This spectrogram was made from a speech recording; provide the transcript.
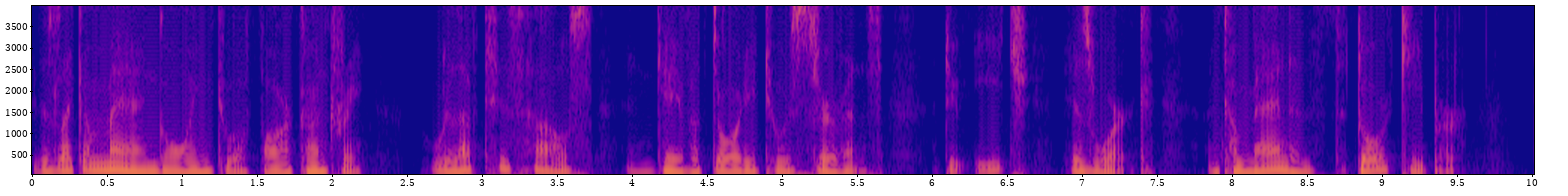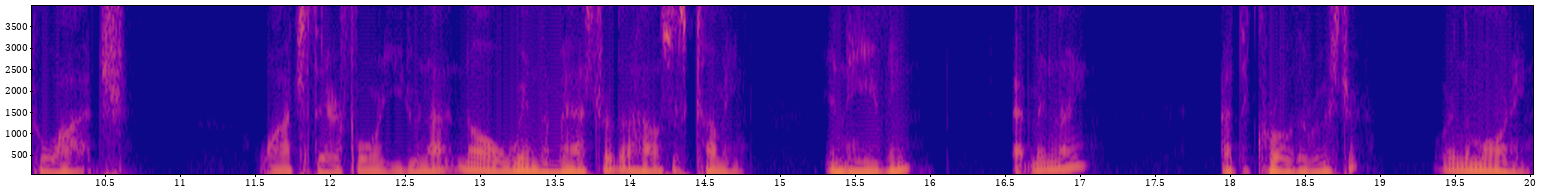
It is like a man going to a far country, who left his house and gave authority to his servants to each his work, and commanded the doorkeeper to watch. Watch therefore, you do not know when the master of the house is coming, in the evening, at midnight, at the crow of the rooster, or in the morning.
